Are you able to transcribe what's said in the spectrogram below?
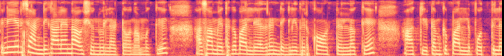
പിന്നെ ഈ ഒരു ചണ്ടി കളയേണ്ട ആവശ്യമൊന്നുമില്ല കേട്ടോ നമുക്ക് ആ സമയത്തൊക്കെ പല്ലുവേദന ഉണ്ടെങ്കിൽ ഇതൊരു കോട്ടണിലൊക്കെ ആക്കിയിട്ട് നമുക്ക് പല്ല് പൊത്തില്ല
